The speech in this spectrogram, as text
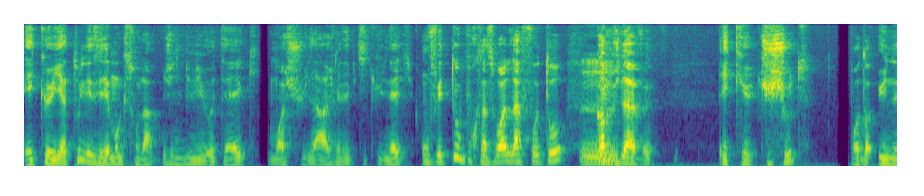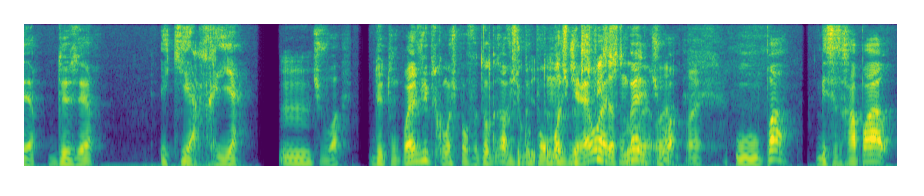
Et qu'il y a tous les éléments qui sont là. J'ai une bibliothèque, moi je suis là, je mets des petites lunettes. On fait tout pour que ça soit la photo hmm. comme je la veux. Et que tu shootes pendant une heure, deux heures, et qu'il n'y a rien. Hmm. Tu vois de ton point de vue, parce que moi je suis pas photographe, du coup pour moi je dirais ouais, elles sont belles, tu vois, ou pas, mais ce sera pas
